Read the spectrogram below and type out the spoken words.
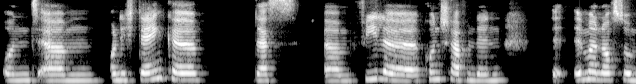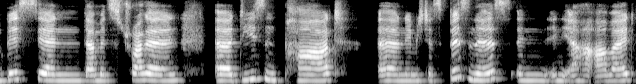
Und, ähm, und ich denke, dass ähm, viele Kunstschaffenden äh, immer noch so ein bisschen damit strugglen, äh, diesen Part, äh, nämlich das Business in, in ihrer Arbeit,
